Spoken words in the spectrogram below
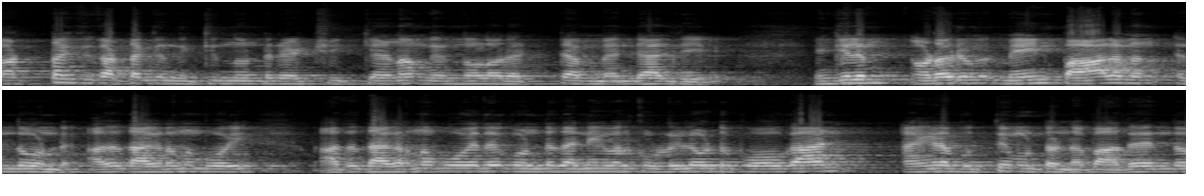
കട്ടക്ക് കട്ടക്ക് നിൽക്കുന്നുണ്ട്. രക്ഷിക്കണം എന്നുള്ള ഒരൊറ്റ മെന്റാലിറ്റിയിൽ എങ്കിലും അവിടെ ഒരു മെയിൻ പാലം എന്തുകൊണ്ട്? അത് തകർന്നു പോയി. അത് തകർന്നു പോയത് കൊണ്ട് തന്നെ ഇവർക്ക് ഉള്ളിലോട്ട് പോകാൻ ഭയങ്കര ബുദ്ധിമുട്ടുണ്ട്. അപ്പോൾ അത് എന്തോ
